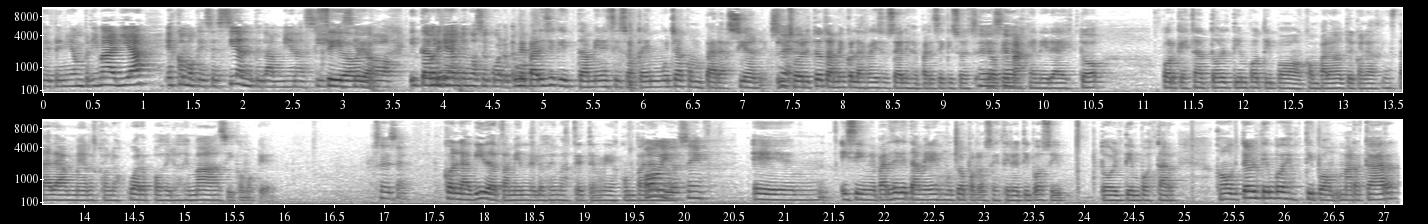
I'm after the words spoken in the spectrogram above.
que tenía en primaria. Es como que se siente también así. Sí, diciendo, obvio. Y ¿por también qué no tengo ese cuerpo? Me parece que también es eso, que hay mucha comparación. Sí. Y sobre todo también con las redes sociales, me parece que eso es Sí, lo sí. que más genera esto. Porque está todo el tiempo tipo comparándote con las Instagramers, con los cuerpos de los demás y como que Sí, sí. con la vida también de los demás te terminas comparando. Obvio, sí. Eh, y sí, me parece que también es mucho por los estereotipos y todo el tiempo estar, como que todo el tiempo es tipo marcar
